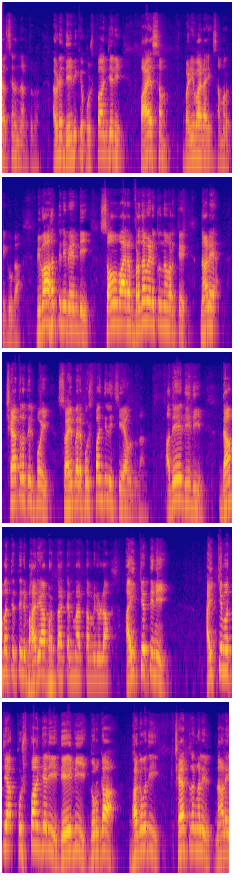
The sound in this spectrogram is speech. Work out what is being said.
ദർശനം നടത്തുക. അവിടെ ദേവിക്ക് പുഷ്പാഞ്ജലി പായസം വഴിപാടായി സമർപ്പിക്കുക. വിവാഹത്തിന് വേണ്ടി സോമവാരം വ്രതമെടുക്കുന്നവർക്ക് നാളെ ക്ഷേത്രത്തിൽ പോയി സ്വയംവര പുഷ്പാഞ്ജലി ചെയ്യാവുന്നതാണ്. അതേ രീതിയിൽ ദാമ്പത്യത്തിന് ഭാര്യാഭർത്താക്കന്മാർ തമ്മിലുള്ള ഐക്യത്തിന് ഐക്യമത്യ പുഷ്പാഞ്ജലി ദേവി ദുർഗ ഭഗവതി ക്ഷേത്രങ്ങളിൽ നാളെ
